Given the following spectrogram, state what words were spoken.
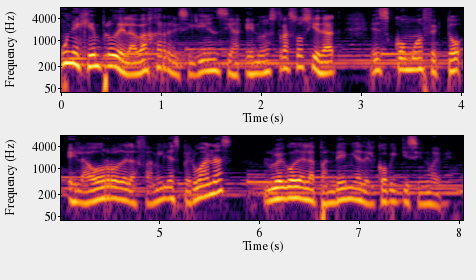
Un ejemplo de la baja resiliencia en nuestra sociedad es cómo afectó el ahorro de las familias peruanas luego de la pandemia del COVID-19.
